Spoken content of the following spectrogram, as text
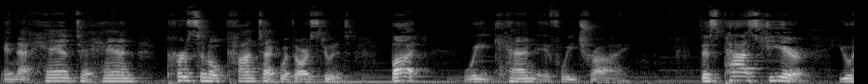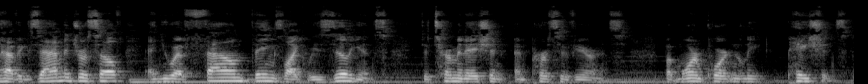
in that hand-to-hand -hand personal contact with our students, but we can if we try. This past year, you have examined yourself and you have found things like resilience, determination, and perseverance. But more importantly, patience.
